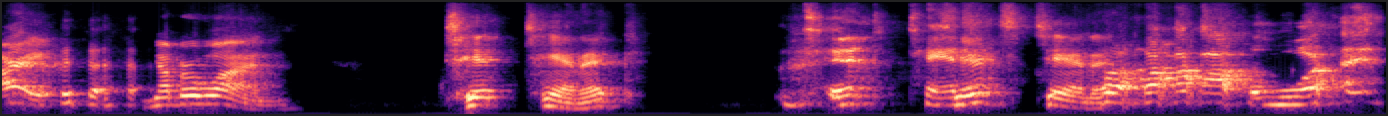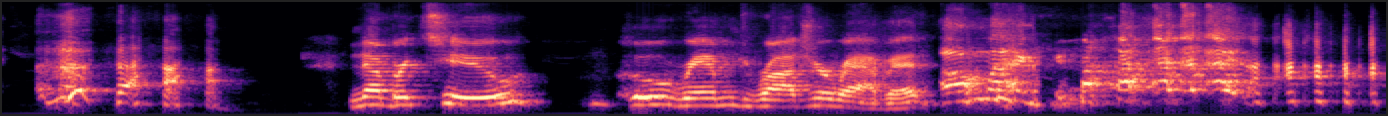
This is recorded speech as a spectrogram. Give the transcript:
right. Number one Titanic. Tit Tanic. Titanic. what? Number two, Who Rimmed Roger Rabbit? Oh my god.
